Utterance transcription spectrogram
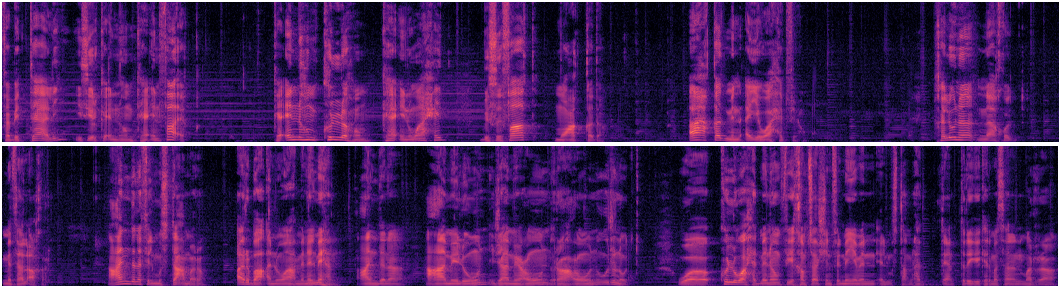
فبالتالي يصير كأنهم كائن فائق. كأنهم كلهم كائن واحد بصفات معقدة. أعقد من أي واحد فيهم. خلونا ناخذ مثال آخر. عندنا في المستعمرة أربع أنواع من المهن. عندنا عاملون جامعون راعون وجنود. وكل واحد منهم فيه 25% من المستعمرة. هذه يعني بطريقة كده مثلا مرة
